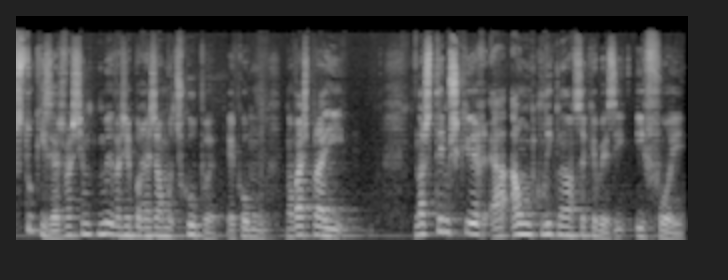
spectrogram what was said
Se tu quiseres, vais sempre comer, vais sempre arranjar uma desculpa. É como, não vais para aí. Nós temos que. Há, há um clique na nossa cabeça e, e foi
